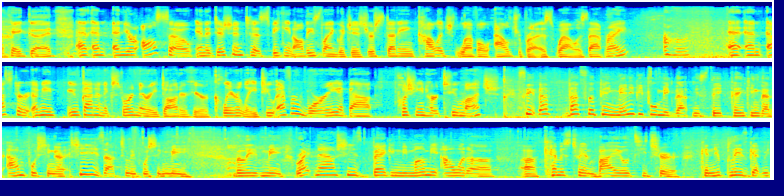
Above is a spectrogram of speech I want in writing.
Okay, good. And, and, and you're also, in addition to speaking all these languages, you're studying college level algebra as well. Is that right? Uh-huh. And, and Esther, I mean, you've got an extraordinary daughter here, clearly. Do you ever worry about pushing her too much? See, that, that's the thing. Many people make that mistake thinking that I'm pushing her. She is actually pushing me, believe me. Right now, she's begging me, Mommy, I want a, a chemistry and bio teacher. Can you please get me?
